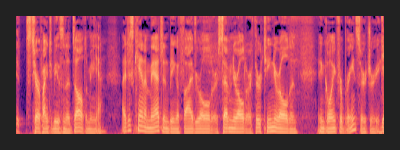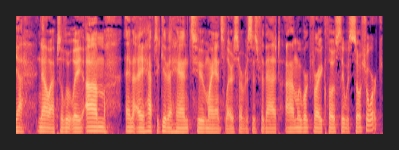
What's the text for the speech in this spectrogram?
it's terrifying to me as an adult. I mean, Yeah. I just can't imagine being a five year old or a seven year old or a thirteen year old and and going for brain surgery. Yeah, no, absolutely. Um, and I have to give a hand to my ancillary services for that. Um, we work very closely with social work,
